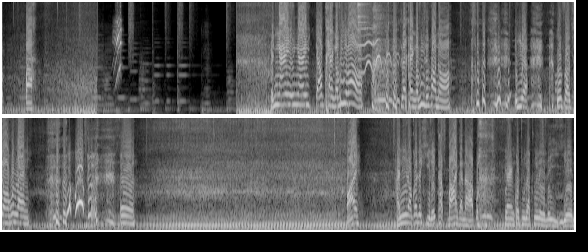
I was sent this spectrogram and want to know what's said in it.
บ เป็นไงเป็นไงจะเอาแข่งกับพี่เปล่า จะแข่งกับพี่หรือเปล่าหนอไอ้เหี้ยรถสจอโคนแรงเออไปอันนี้เราก็จะขี่รถกลับบ้านกันนะครับ แรงคนทุลักทุเลเลยอีเย็น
